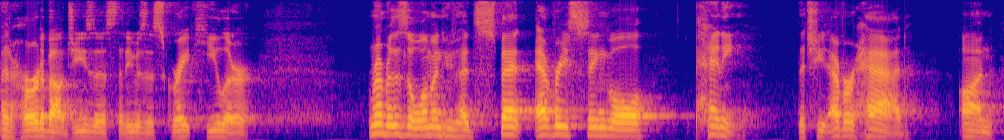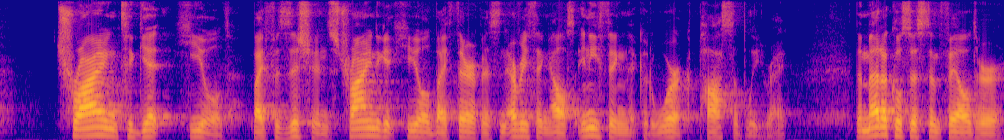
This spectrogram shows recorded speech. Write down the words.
had heard about Jesus, that he was this great healer. Remember, this is a woman who had spent every single penny that she'd ever had on trying to get healed by physicians, trying to get healed by therapists, and everything else, anything that could work, possibly, right? The medical system failed her.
